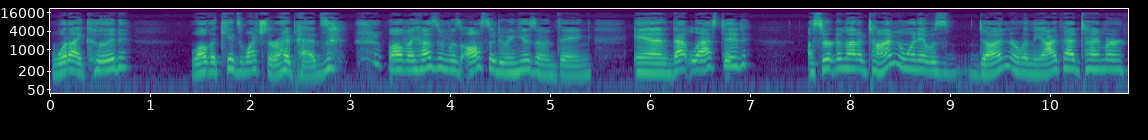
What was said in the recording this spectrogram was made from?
what I could while the kids watched their iPads, while my husband was also doing his own thing. And that lasted a certain amount of time. And when it was done, or when the iPad timer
